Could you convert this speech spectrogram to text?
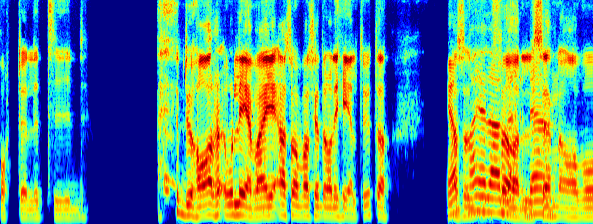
kort eller tid du har å leve i, altså om man skal dra det helt ut då. Ja, altså nei, det er- følelsen det- av å,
